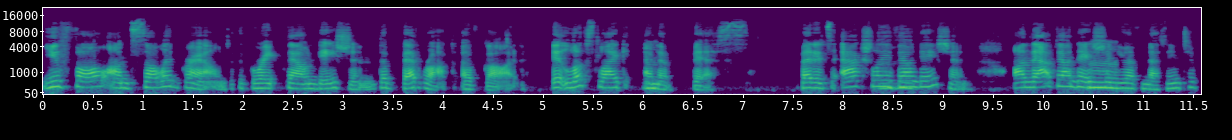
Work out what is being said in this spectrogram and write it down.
you fall on solid ground, the great foundation, the bedrock of God. It looks like mm-hmm. an abyss, but it's actually mm-hmm. a foundation. On that foundation, mm-hmm. you have nothing to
